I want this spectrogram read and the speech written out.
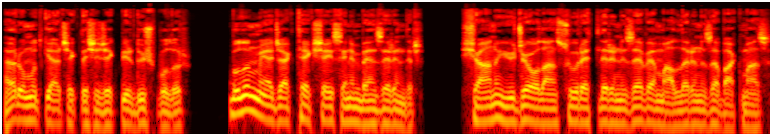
Her umut gerçekleşecek bir düş bulur. Bulunmayacak tek şey senin benzerindir. Şanı yüce olan suretlerinize ve mallarınıza bakmaz,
